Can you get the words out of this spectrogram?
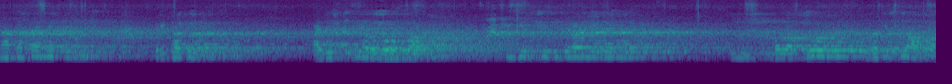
На татами 3. Приготовиться. Алексею Рубаку, Сибирский федеральный округ, и Балагурову Владиславу,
